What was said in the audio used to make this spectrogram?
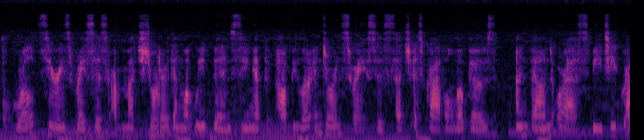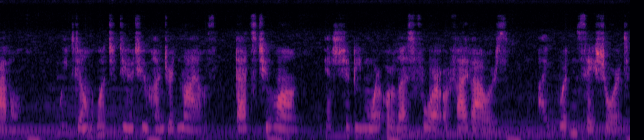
The World Series races are much shorter than what we've been seeing at the popular endurance races such as Gravel Locos, Unbound or SBT Gravel. We don't want to do 200 miles, that's too long. It should be more or less 4 or 5 hours. I wouldn't say short,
